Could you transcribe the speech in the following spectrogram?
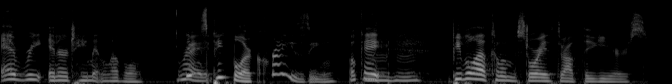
every entertainment level. These right. people are crazy. Okay, Mhm. people have come up with stories throughout the years.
